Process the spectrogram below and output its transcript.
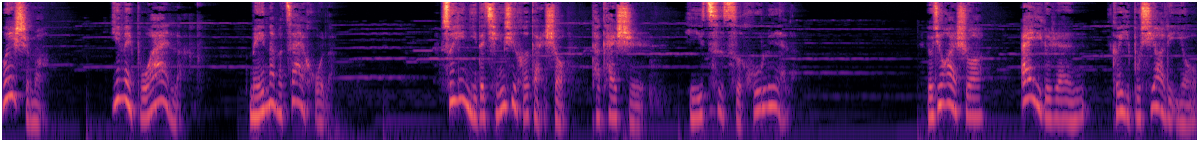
为什么？因为不爱了，没那么在乎了。所以，你的情绪和感受，他开始一次次忽略了。有句话说：“爱一个人可以不需要理由，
